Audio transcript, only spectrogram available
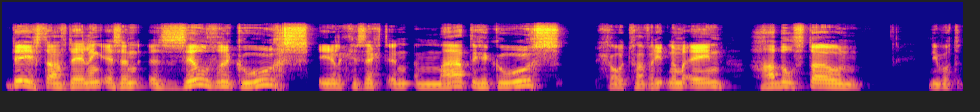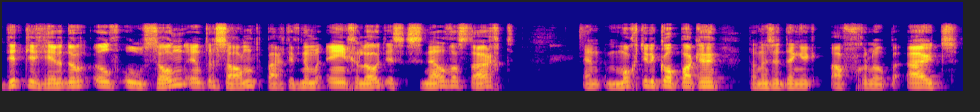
De eerste afdeling is een zilveren koers, eerlijk gezegd een matige koers. Groot favoriet nummer 1, Huddlestone. Die wordt dit keer gereden door Ulf Oelson. Interessant, paard heeft nummer 1 gelood, is snel van start. En mocht hij de kop pakken, dan is het denk ik afgelopen uit.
